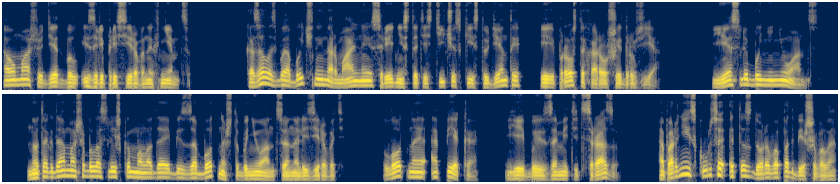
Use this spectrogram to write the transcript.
а у Маши дед был из репрессированных немцев. Казалось бы, обычные, нормальные, среднестатистические студенты и просто хорошие друзья. Если бы не нюанс. Но тогда Маша была слишком молода и беззаботна, чтобы нюансы анализировать. Плотная опека. Ей бы заметить сразу. А парней с курса это здорово подбешивало.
